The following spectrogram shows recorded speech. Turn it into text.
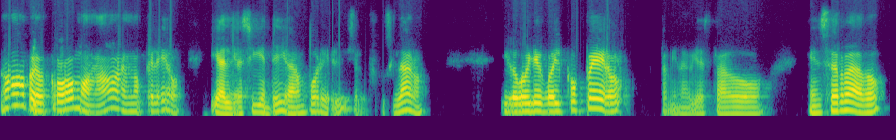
No, pero ¿cómo? No, no creo. Y al día siguiente llegaron por él y se lo fusilaron. Y luego llegó el copero, también había estado encerrado,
